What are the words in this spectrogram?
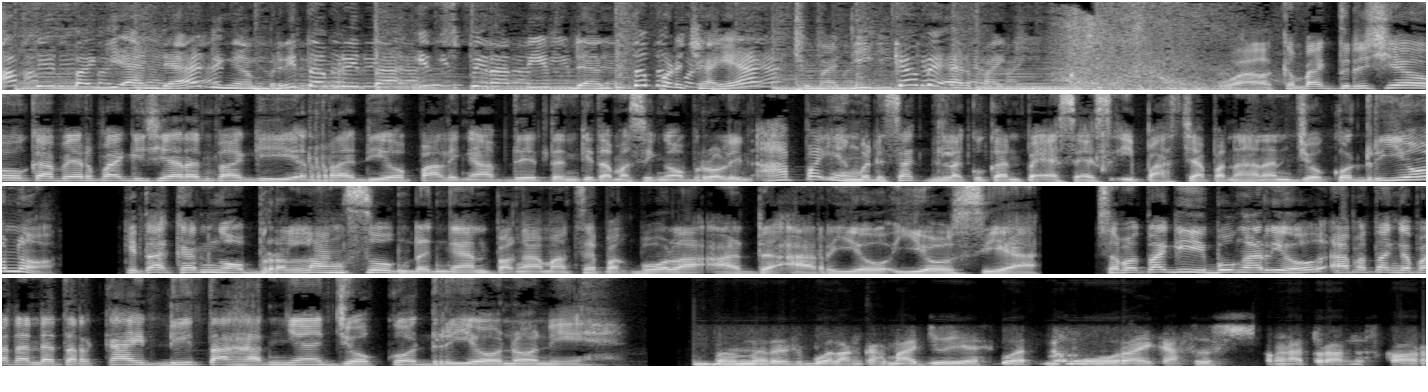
Update pagi Anda dengan berita-berita inspiratif dan terpercaya cuma di KBR Pagi. Welcome back to the show KBR Pagi Siaran Pagi Radio paling update dan kita masih ngobrolin apa yang mendesak dilakukan PSSI pasca penahanan Joko Driono. Kita akan ngobrol langsung dengan pengamat sepak bola ada Aryo Yosia. Selamat pagi Bung Aryo, apa tanggapan Anda terkait ditahannya Joko Driono nih? Sebenarnya sebuah langkah maju ya buat mengurai kasus pengaturan skor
